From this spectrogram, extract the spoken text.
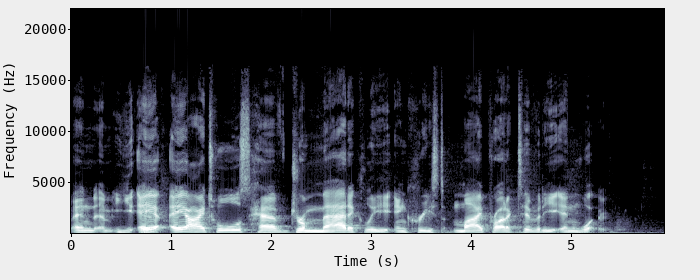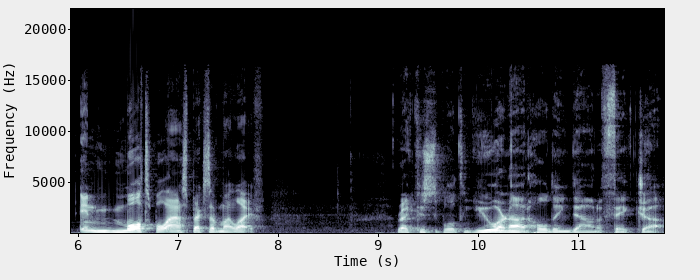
and um, y- A- AI tools have dramatically increased my productivity in what in multiple aspects of my life. right because well, you are not holding down a fake job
